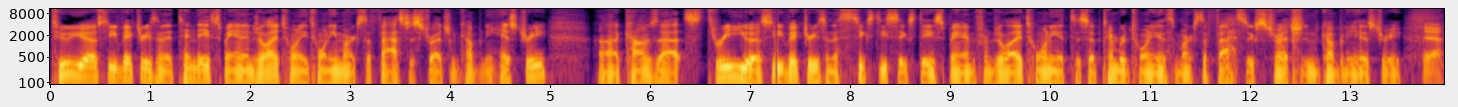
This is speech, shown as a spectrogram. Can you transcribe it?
two UFC victories in a 10 day span in July 2020 marks the fastest stretch in company history. Uh, Kamzat's three UFC victories in a 66 day span from July 20th to September 20th marks the fastest stretch in company history. Yeah,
